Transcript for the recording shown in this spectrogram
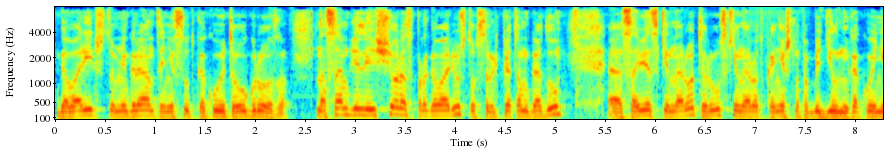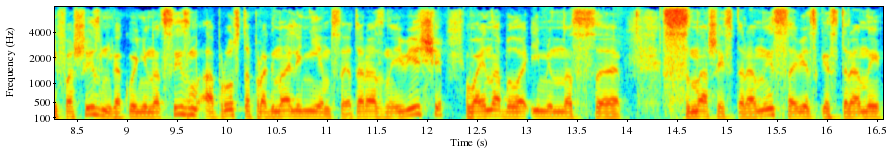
говорить, что мигранты несут какую-то угрозу. На самом деле, еще раз проговорю, что в 1945 году э, советский народ и русский народ, конечно, победил никакой не фашизм, никакой не нацизм, а просто прогнали немцы. Это разные вещи. Война была именно с, с нашей стороны, с советской стороны стороны,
